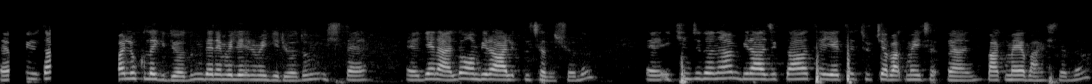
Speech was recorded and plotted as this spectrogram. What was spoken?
E, o yüzden normal okula gidiyordum. Denemelerime giriyordum. İşte e, genelde 11 ağırlıklı çalışıyordum. E, ikinci dönem birazcık daha TYT Türkçe bakmaya yani bakmaya başladım.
